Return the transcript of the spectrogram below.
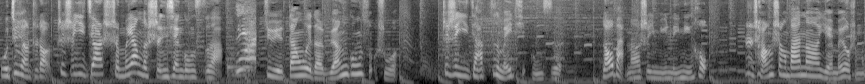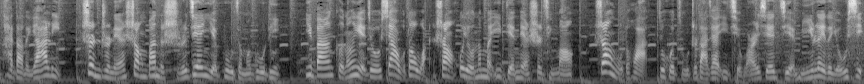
我就想知道这是一家什么样的神仙公司啊？据单位的员工所说，这是一家自媒体公司。老板呢是一名零零后，日常上班呢也没有什么太大的压力，甚至连上班的时间也不怎么固定，一般可能也就下午到晚上会有那么一点点事情忙。上午的话就会组织大家一起玩一些解谜类的游戏。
